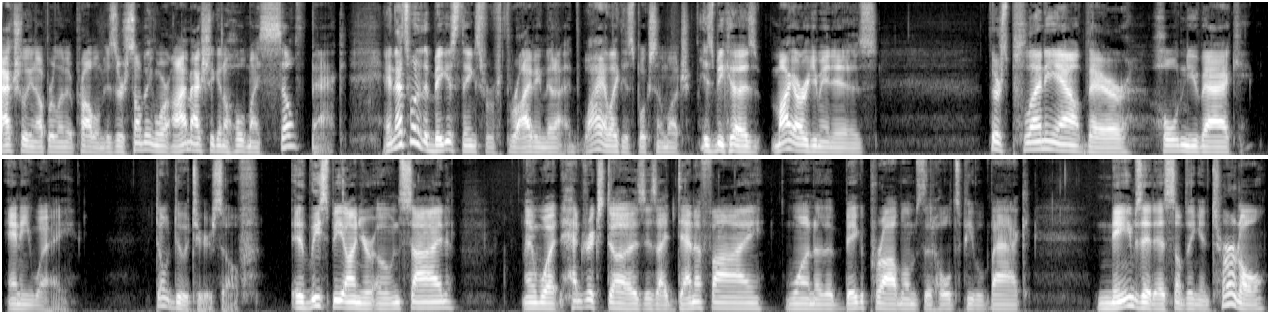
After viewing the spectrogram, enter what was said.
actually an upper limit problem? Is there something where I'm actually going to hold myself back? And that's one of the biggest things for thriving that I, why I like this book so much is because my argument is there's plenty out there holding you back anyway. Don't do it to yourself. At least be on your own side. And what Hendricks does is identify one of the big problems that holds people back, names it as something internal,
